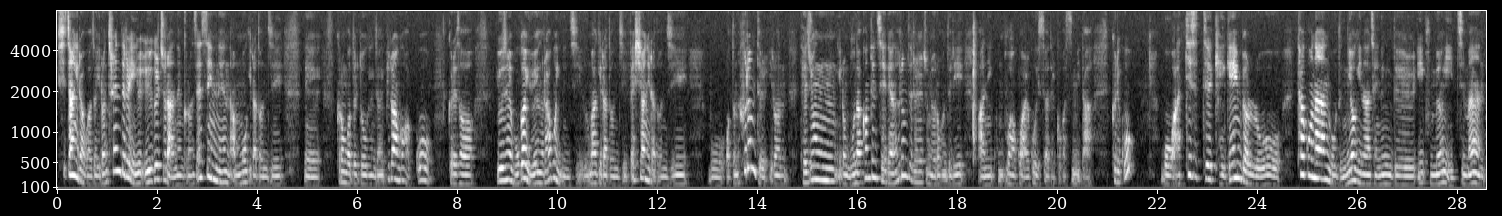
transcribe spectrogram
시장이라고 하죠. 이런 트렌드를 읽- 읽을 줄 아는 그런 센스 있는 안목이라든지 네, 그런 것들도 굉장히 필요한 것 같고 그래서 요즘에 뭐가 유행을 하고 있는지 음악이라든지 패션이라든지 뭐 어떤 흐름들 이런 대중 이런 문화 컨텐츠에 대한 흐름들을 좀 여러분들이 많이 공부하고 알고 있어야 될 것 같습니다. 그리고 뭐 아티스트 개개인별로 타고난 뭐 능력이나 재능들이 분명히 있지만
